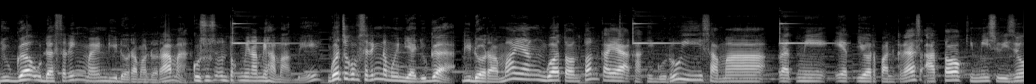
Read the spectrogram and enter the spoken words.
juga udah sering main di dorama-dorama. Khusus untuk Minami Hamabe, gue cukup sering nemuin dia juga. Di dorama yang gue tonton kayak Kaki Gurui sama Let Me Eat Your Pancreas atau Kimi Suizo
